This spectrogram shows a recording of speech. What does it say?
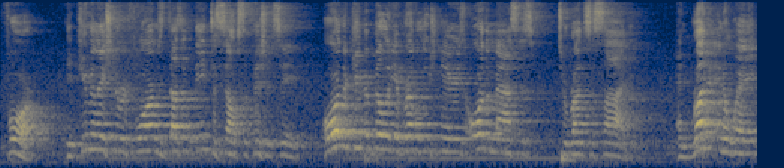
Four, the accumulation of reforms doesn't lead to self-sufficiency or the capability of revolutionaries or the masses to run society and run it in a way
